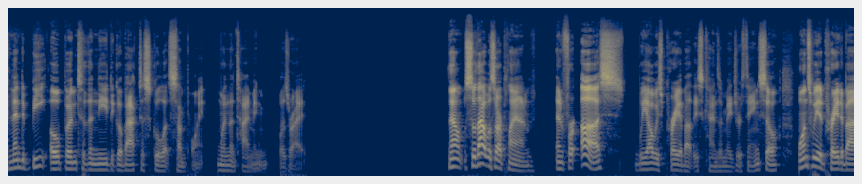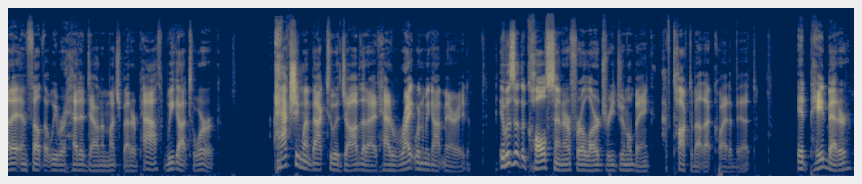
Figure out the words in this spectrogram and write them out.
and then to be open to the need to go back to school at some point when the timing was right. Now, so that was our plan. And for us, we always pray about these kinds of major things. So once we had prayed about it and felt that we were headed down a much better path, we got to work. I actually went back to a job that I had had right when we got married. It was at the call center for a large regional bank. I've talked about that quite a bit. It paid better,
